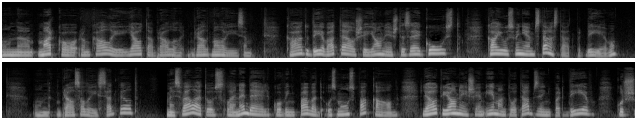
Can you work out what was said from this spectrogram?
Un uh, Marko Ronkālī jautā brāli, Maloīzam, kādu dieva attēlu šie jaunieši te zē gūst, kā jūs viņiem stāstāt par dievu? Un brālis Alīs atbild, Mēs vēlētos, lai nedēļa, ko viņi pavada uz mūsu pakalna, ļautu jauniešiem iemantot apziņu par Dievu, kurš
